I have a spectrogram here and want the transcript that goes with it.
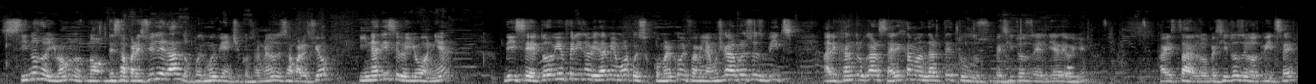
Sí nos lo llevamos. No, desapareció el heraldo. Pues muy bien, chicos. Al menos desapareció. Y nadie se lo llevó, ¿nia? Dice, todo bien, feliz Navidad, mi amor. Pues comer con mi familia. Muchas gracias por esos beats. Alejandro Garza, deja mandarte tus besitos del día de hoy, ¿eh? Ahí está, los besitos de los beats, ¿eh?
